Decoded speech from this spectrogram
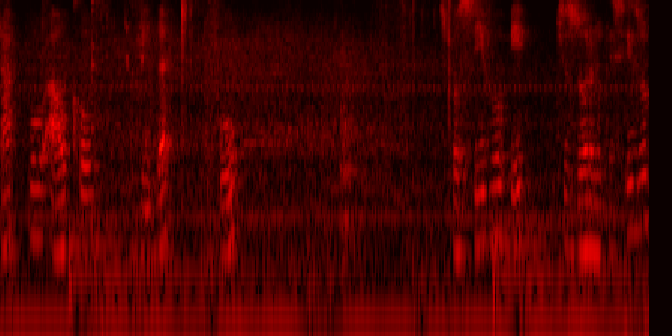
Trapo, álcool, vida, full. Explosivo e tesoura não preciso.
